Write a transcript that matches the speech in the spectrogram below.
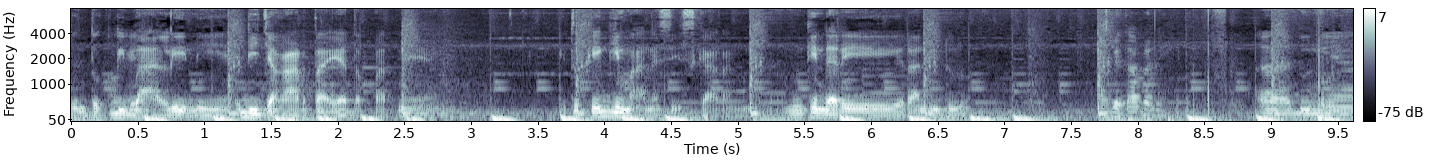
untuk di Bali nih, di Jakarta ya tepatnya. Itu kayak gimana sih sekarang? Mungkin dari Randi dulu. Update apa nih? Eh, dunia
